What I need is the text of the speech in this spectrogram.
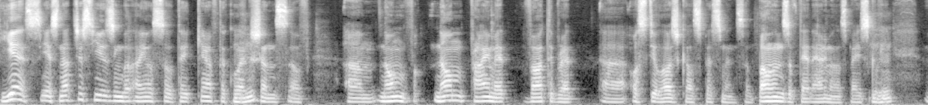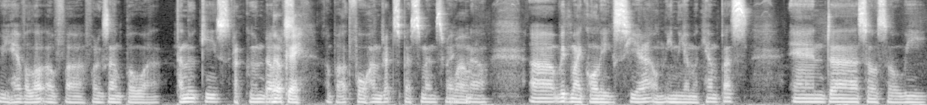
Yes, yes, not just using, but I also take care of the collections of um, non non primate vertebrate uh, osteological specimens, so bones of dead animals. Basically, Mhm. we have a lot of, uh, for example, uh, tanukis, raccoon dogs. Okay. About 400 specimens right Wow. now uh, with my colleagues here on Inuyama campus. And uh, so, so we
